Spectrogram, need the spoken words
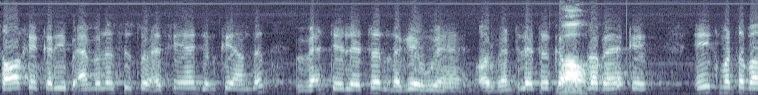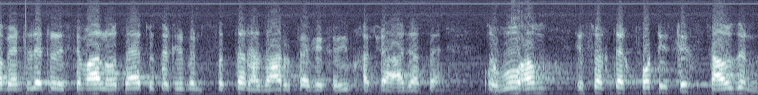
सौ के करीब एम्बुलेंसेस तो ऐसे हैं जिनके अंदर वेंटिलेटर लगे हुए हैं और वेंटिलेटर का मतलब है कि एक मरतबा वेंटिलेटर इस्तेमाल होता है तो तकरीबन सत्तर हज़ार रुपए के करीब खर्चा आ जाता है। तो वो हम इस वक्त तक फोर्टी सिक्स थाउज़ेंड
